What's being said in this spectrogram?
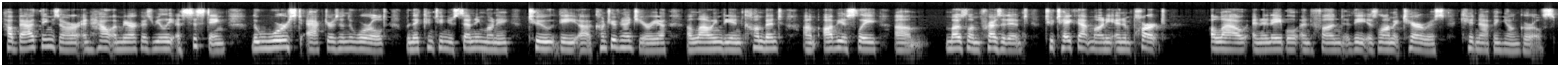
how bad things are and how America is really assisting the worst actors in the world when they continue sending money to the uh, country of Nigeria, allowing the incumbent, um, obviously um, Muslim president, to take that money and in part allow and enable and fund the Islamic terrorists kidnapping young girls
